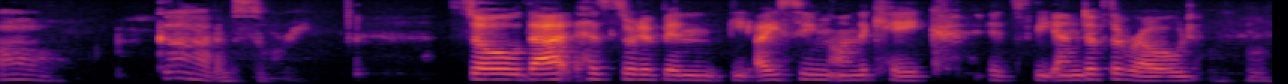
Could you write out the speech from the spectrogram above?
Oh, God, I'm sorry. So that has sort of been the icing on the cake. It's the end of the road. Mhm.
